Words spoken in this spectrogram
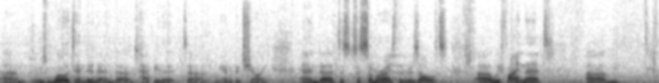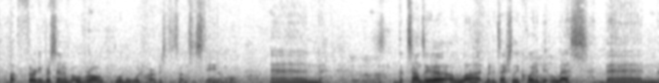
Um, it was well attended, and uh, I was happy that uh, we had a good showing. And uh, just to summarize the results, uh, we find that um, about 30% of overall global wood harvest is unsustainable, and that sounds like a, a, lot, but it's actually quite a bit less than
